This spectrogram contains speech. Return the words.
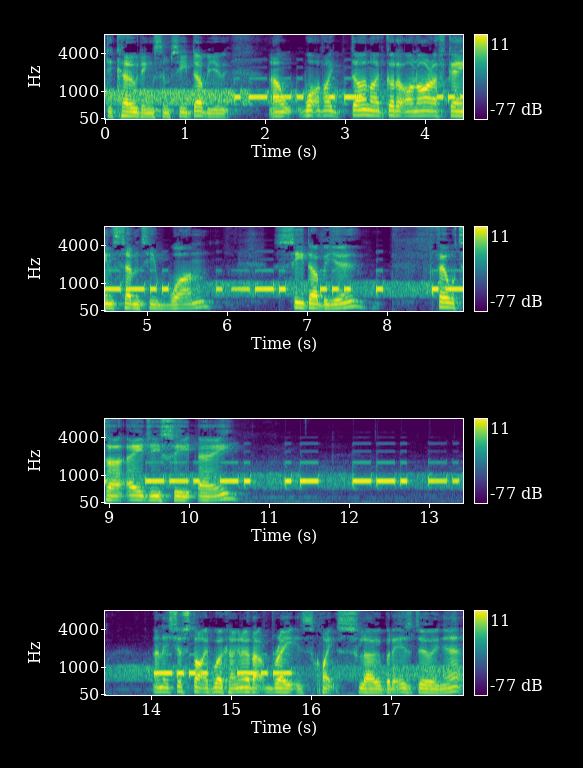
decoding some CW. Now, what have I done? I've got it on RF gain 71, CW, filter AGCA, and it's just started working. I know that rate is quite slow, but it is doing it.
